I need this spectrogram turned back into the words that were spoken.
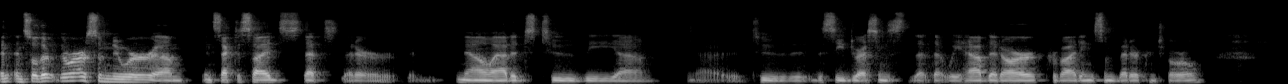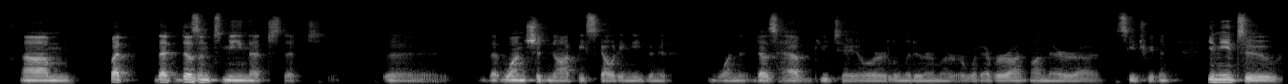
And, and so there, there are some newer um, insecticides that, that are now added to the um, uh, to the, the, seed dressings that, that we have that are providing some better control. Um, but that doesn't mean that that uh, that one should not be scouting, even if one does have buteo or lumiderm or, or whatever on, on their uh, seed treatment. You need to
